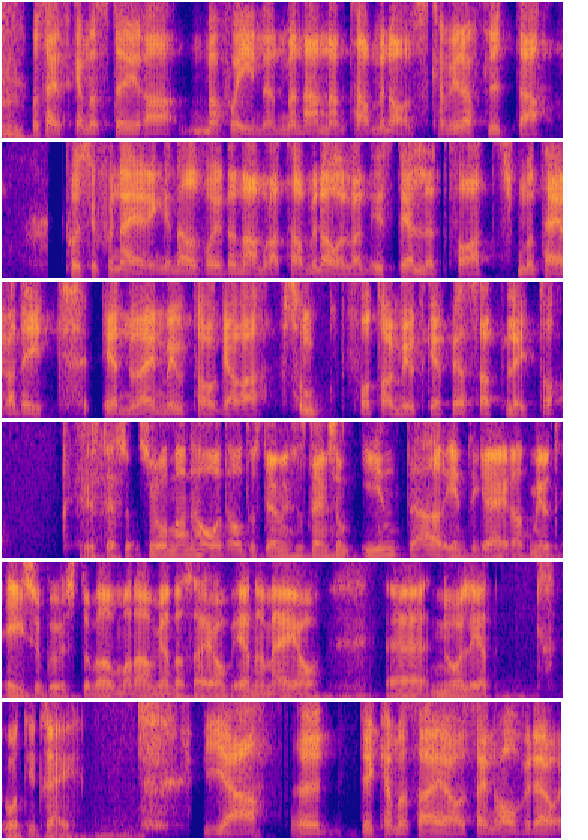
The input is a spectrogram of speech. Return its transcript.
mm. och sen ska man styra maskinen med en annan terminal så kan vi då flytta positioneringen över i den andra terminalen istället för att montera dit ännu en mottagare som får ta emot GPS-satelliter. Just det. Så, så, om man har ett autostyrningssystem som inte är integrerat mot Isobus då behöver man använda sig av NMEA eh, 0183? Ja, eh, det kan man säga. Och sen har vi då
